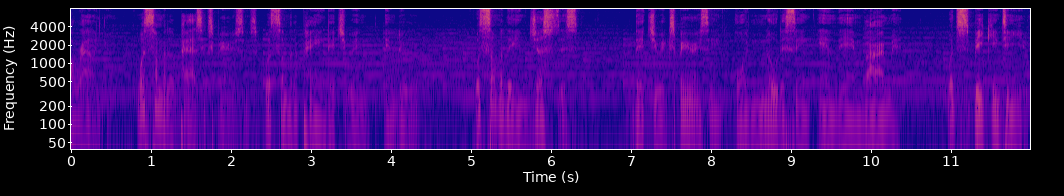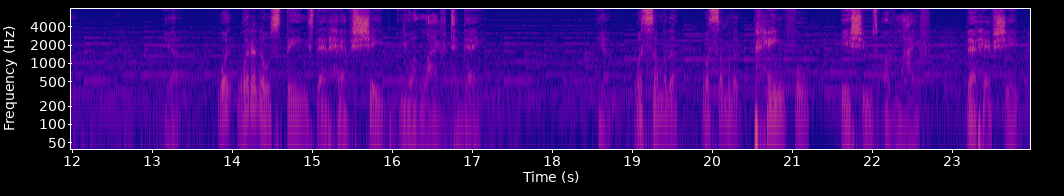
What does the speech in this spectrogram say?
around you. What's some of the past experiences? What's some of the pain that you in, endured? What's some of the injustice that you're experiencing or noticing in the environment? What's speaking to you? Yeah. What what are those things that have shaped your life today? What's some of the what's some of the painful issues of life that have shaped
